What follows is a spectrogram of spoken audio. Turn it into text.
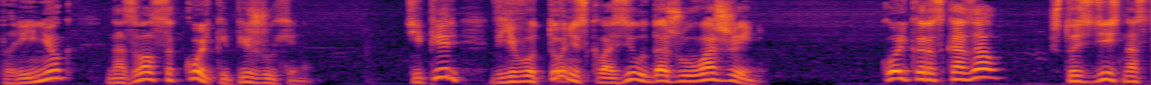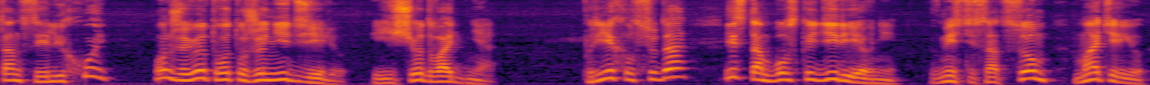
Паренек назвался Колькой Пижухиным. Теперь в его тоне сквозило даже уважение. Колька рассказал, что здесь, на станции Лихой, он живет вот уже неделю и еще два дня. Приехал сюда из Тамбовской деревни вместе с отцом, матерью,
